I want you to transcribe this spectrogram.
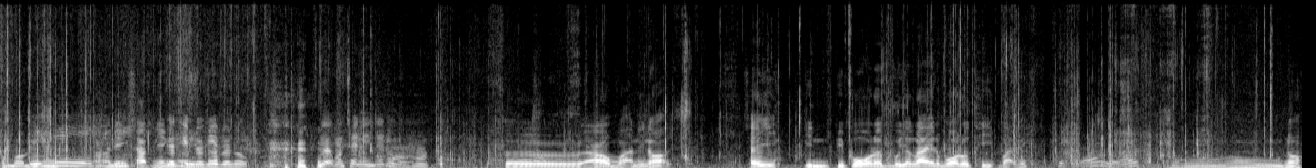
ผมบอกเรื่องอ่าเลี้ยงชัดเลี้ยงเดี๋ยวหทิมยังเดี๋ยวนี่ทิมก็แล้วลูกเปลือกมันใช่นี่ได้ลูกมาหักเออเอาบาทนี่เนาะใช้กินปีโป้แล้วบ่อยากได้แล้วบ่โรตีบาทนี่เก็บได้แล้วโอ้เนาะ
